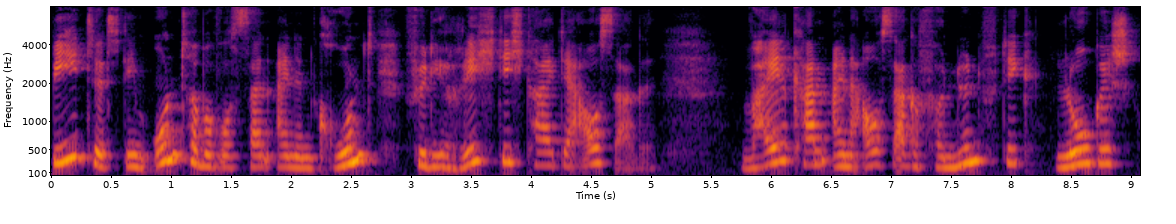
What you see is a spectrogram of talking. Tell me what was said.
bietet dem Unterbewusstsein einen Grund für die Richtigkeit der Aussage. Weil kann eine Aussage vernünftig, logisch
